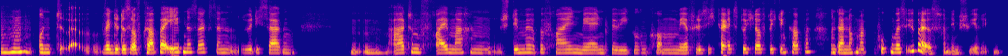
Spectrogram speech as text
Mhm. Und äh, wenn du das auf Körperebene sagst, dann würde ich sagen, Atem frei machen, Stimme befreien, mehr in Bewegung kommen, mehr Flüssigkeitsdurchlauf durch den Körper und dann nochmal gucken, was über ist von dem Schwierigen.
